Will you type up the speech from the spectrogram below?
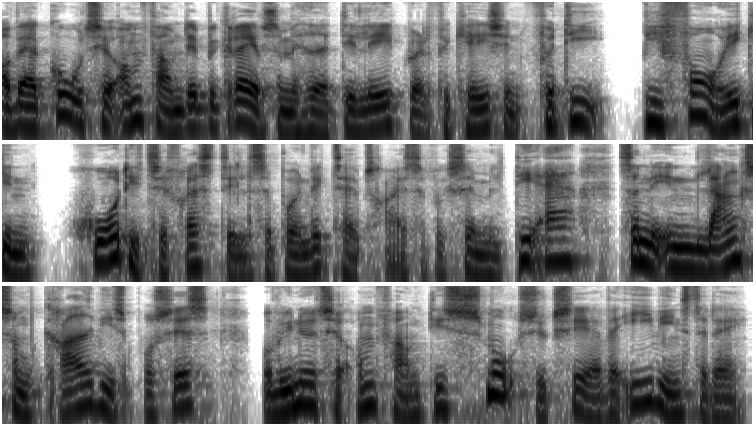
at være god til at omfavne det begreb, som hedder delayed gratification. Fordi vi får ikke en hurtig tilfredsstillelse på en vægttabsrejse for eksempel. Det er sådan en langsom, gradvis proces, hvor vi er nødt til at omfavne de små succeser hver evig eneste dag.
